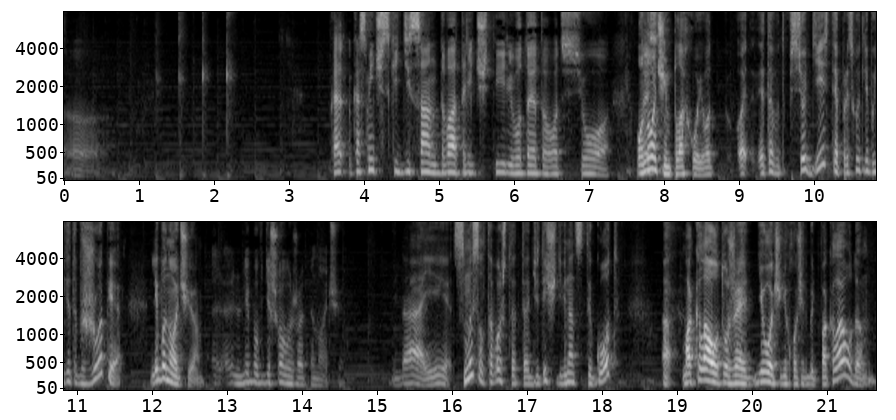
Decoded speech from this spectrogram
э, Космический десант 2, 3, 4, вот это вот все. Он То есть- очень плохой. Вот э, это вот все действие происходит либо где-то в жопе, либо ночью. Либо в дешевой жопе ночью. Да, и смысл того, что это 2012 год, а, Маклауд уже не очень хочет быть Маклаудом,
